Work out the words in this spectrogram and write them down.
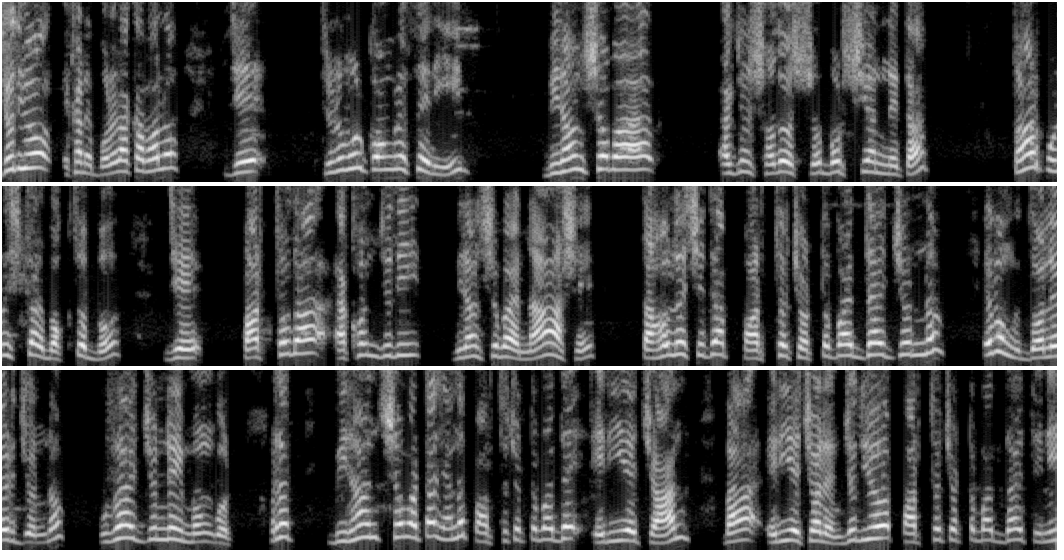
যদিও এখানে বলে রাখা ভালো যে তৃণমূল কংগ্রেসেরই বিধানসভার একজন সদস্য বর্ষিয়ান নেতা তার পরিষ্কার বক্তব্য যে পার্থদা এখন যদি বিধানসভায় না আসে তাহলে সেটা পার্থ চট্টোপাধ্যায়ের জন্য এবং দলের জন্য, উভয়ের জন্যই মঙ্গল। অর্থাৎ বিধানসভাটা যেন পার্থ চট্টোপাধ্যায় এড়িয়ে চান বা এড়িয়ে চলেন। যদিও পার্থ চট্টোপাধ্যায় তিনি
